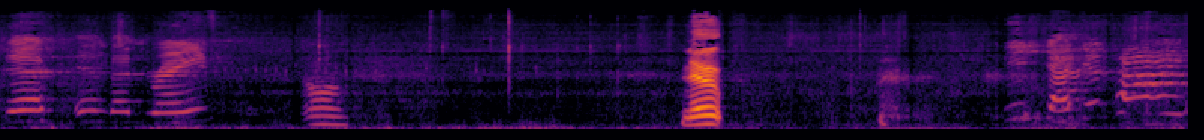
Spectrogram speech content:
stick in the drain? Um, Nope. Second time?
